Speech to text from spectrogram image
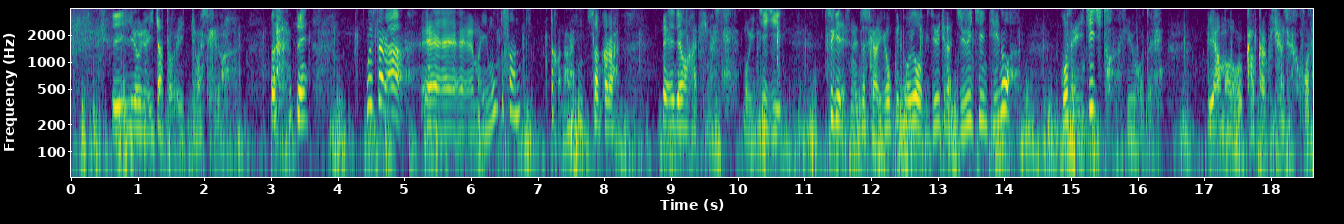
いろいろいたと言ってましたけど。で、そしたら、えー、まあ、妹さんだったかな？妹さんから、え、電話かかってきまして、もう1時過ぎですね。ですから翌土曜日11月11日の午前1時ということで、いや、もう、カクカクしかしかここで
